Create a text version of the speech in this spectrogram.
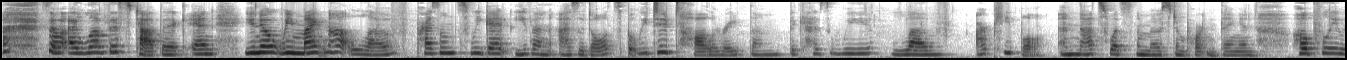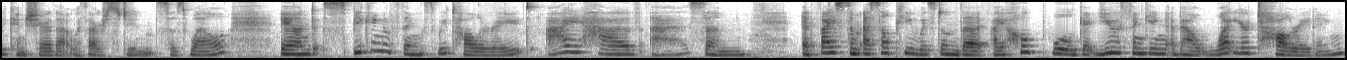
so I love this topic. And, you know, we might not love presents we get even as adults, but we do tolerate them because we love our people. And that's what's the most important thing. And hopefully we can share that with our students as well. And speaking of things we tolerate, I have uh, some advice, some SLP wisdom that I hope will get you thinking about what you're tolerating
